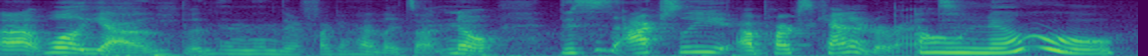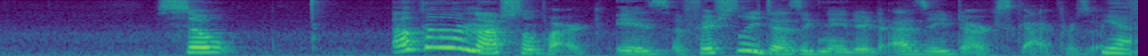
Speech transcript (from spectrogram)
uh, well, yeah, but then, then their fucking headlights on. No, this is actually a Parks Canada rent. oh no. So, Elk Island National Park is officially designated as a dark sky preserve. Yeah.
